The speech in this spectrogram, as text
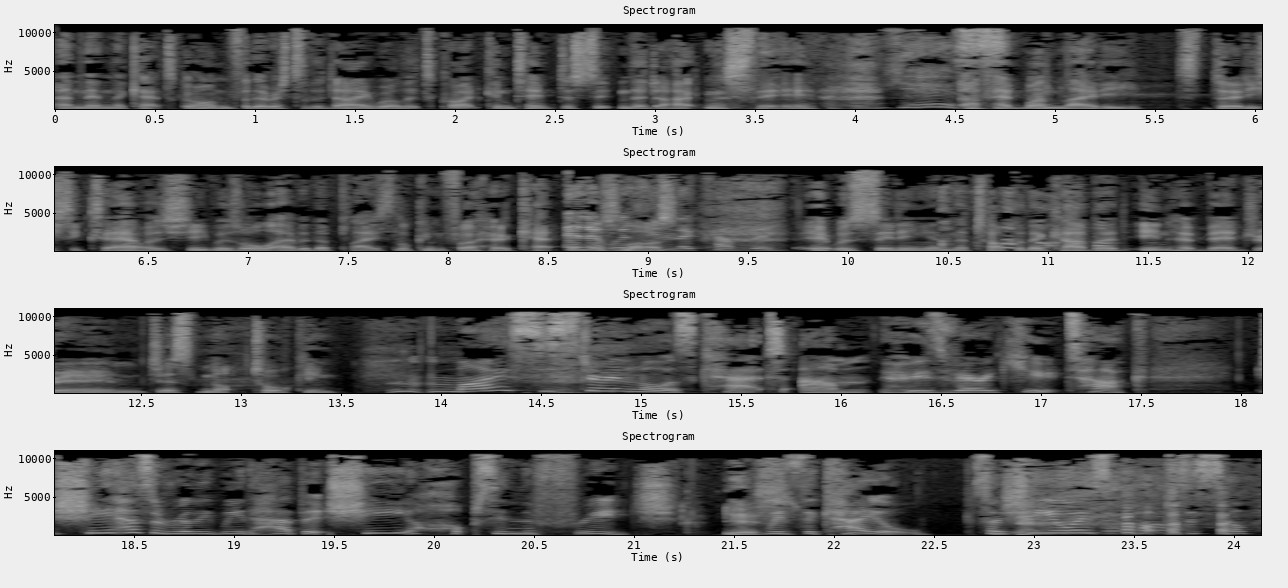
and then the cat's gone for the rest of the day. Well, it's quite content to sit in the darkness there. Yes. I've had one lady, 36 hours, she was all over the place looking for her cat that And it was, was in lost. the cupboard. It was sitting in the top of the cupboard in her bedroom, just not talking. My sister in law's cat, um, who's very cute, Tuck, she has a really weird habit. She hops in the fridge Yes. with the kale. So she always pops herself.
